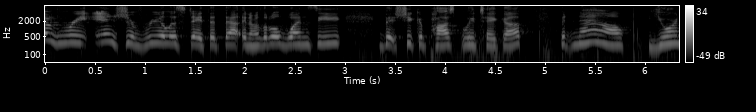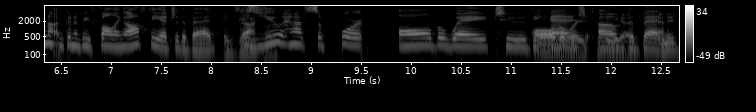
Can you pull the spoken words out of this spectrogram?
every inch of real estate that that in her little onesie that she could possibly take up. But now you're not going to be falling off the edge of the bed because Exactly. you have support all the way to the all edge the to of the edge. the bed. And it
